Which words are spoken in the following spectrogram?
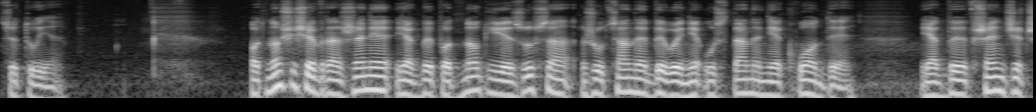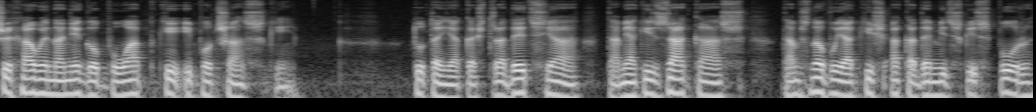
cytuję: Odnosi się wrażenie, jakby pod nogi Jezusa rzucane były nieustannie kłody, jakby wszędzie czyhały na niego pułapki i potrzaski. Tutaj jakaś tradycja, tam jakiś zakaz, tam znowu jakiś akademicki spór.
